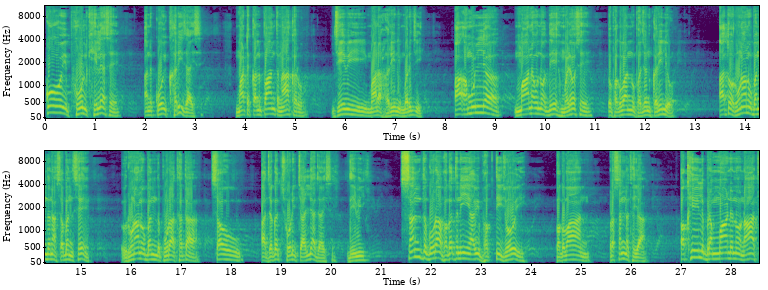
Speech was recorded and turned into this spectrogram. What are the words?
કોઈ ફૂલ ખીલે છે અને કોઈ ખરી જાય છે. માટે કલ્પાંત ના કરો, જેવી મારા હરિની મરજી. આ અમૂલ્ય માનવનો દેહ મળ્યો છે, તો ભગવાનનું ભજન કરી લ્યો. આ તો ઋણાનુબંધના સંબંધ છે. ઋણાનુબંધ પૂરા થતાં સૌ આ જગત છોડી ચાલ્યા જાય છે. દેવી સંત ગોરા ભગતની આવી ભક્તિ જોઈ ભગવાન પ્રસન્ન થયા. અખિલ બ્રહ્માંડનો નાથ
